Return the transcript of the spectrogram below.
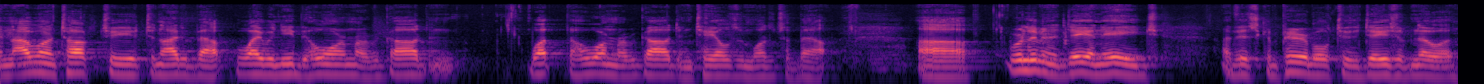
And I want to talk to you tonight about why we need the whole armor of God and what the whole armor of God entails and what it's about. Uh, we're living in a day and age that's comparable to the days of Noah.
